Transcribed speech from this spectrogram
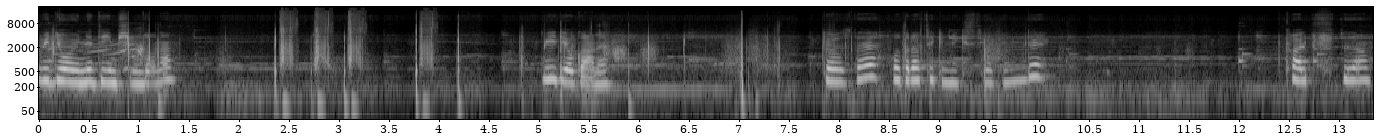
Video oyunu diyeyim şimdi ona. Video game. Gözde fotoğraf çekilmek istiyor benim de. Kalp tutacağım.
